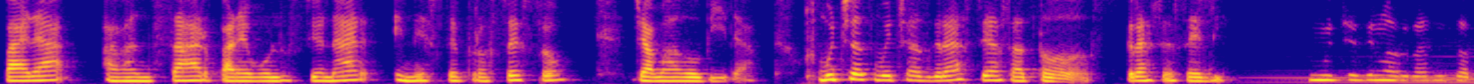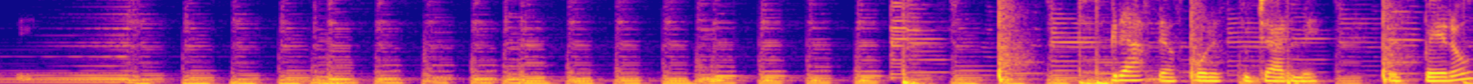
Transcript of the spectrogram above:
para avanzar, para evolucionar en este proceso llamado vida. Muchas, muchas gracias a todos. Gracias, Eli. Muchísimas gracias a ti. Gracias por escucharme. Te espero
